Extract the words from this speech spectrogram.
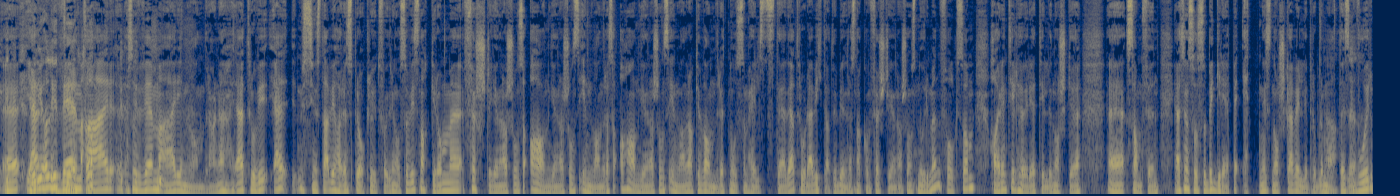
jeg, hvem, er, altså, hvem er innvandrerne? Jeg tror vi, jeg syns vi har en språklig utfordring også. Vi snakker om førstegenerasjons og annengenerasjons innvandrere. Altså Annengenerasjons innvandrere har ikke vandret noe som helst sted. Jeg tror det er viktig at vi begynner å snakke om førstegenerasjons nordmenn. Folk som har en tilhørighet til det norske eh, samfunn. Jeg syns også begrepet etnisk norsk er veldig problematisk. Ja, det... Hvor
